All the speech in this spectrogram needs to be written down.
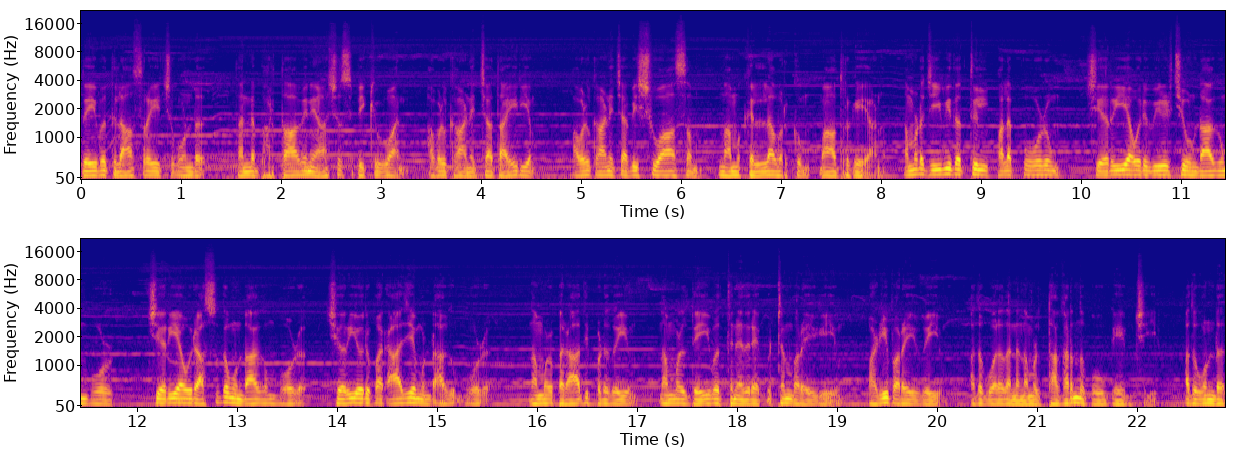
ദൈവത്തിൽ ആശ്രയിച്ചുകൊണ്ട് തന്റെ ഭർത്താവിനെ ആശ്വസിപ്പിക്കുവാൻ അവൾ കാണിച്ച ധൈര്യം അവൾ കാണിച്ച വിശ്വാസം നമുക്കെല്ലാവർക്കും മാതൃകയാണ്. നമ്മുടെ ജീവിതത്തിൽ പലപ്പോഴും ചെറിയ ഒരു വീഴ്ച ഉണ്ടാകുമ്പോൾ ചെറിയ ഒരു അസുഖമുണ്ടാകുമ്പോൾ ചെറിയൊരു പരാജയമുണ്ടാകുമ്പോൾ നമ്മൾ പരാതിപ്പെടുകയും നമ്മൾ ദൈവത്തിനെതിരെ കുറ്റം പറയുകയും പഴി പറയുകയും അതുപോലെ തന്നെ നമ്മൾ തകർന്നു പോവുകയും ചെയ്യും. അതുകൊണ്ട്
